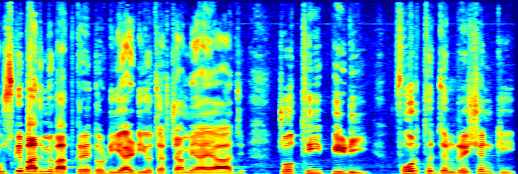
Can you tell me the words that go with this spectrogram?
उसके बाद में बात करें तो डीआरडीओ चर्चा में आया आज, चौथी पीढ़ी, फोर्थ जनरेशन की,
